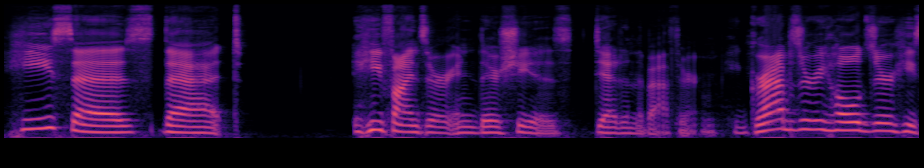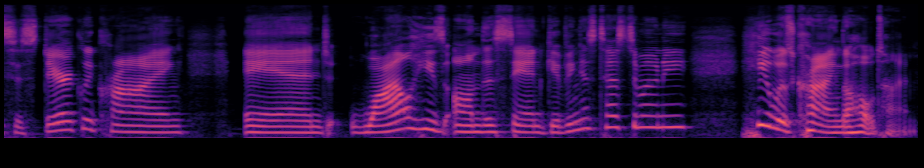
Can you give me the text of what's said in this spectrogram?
he says that he finds her and there she is, dead in the bathroom. He grabs her, he holds her, he's hysterically crying. And while he's on the stand giving his testimony, he was crying the whole time.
